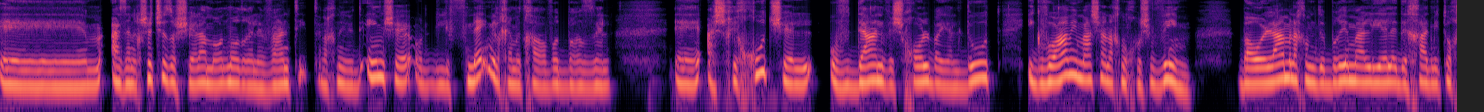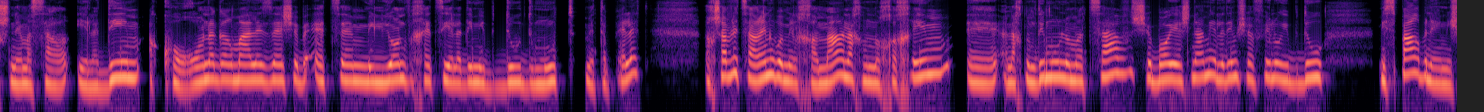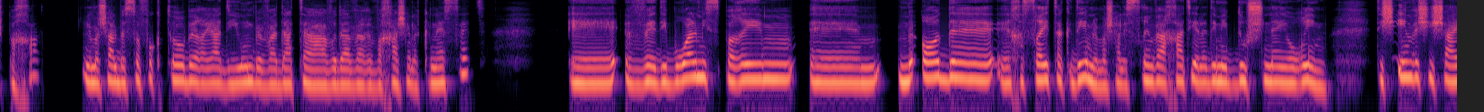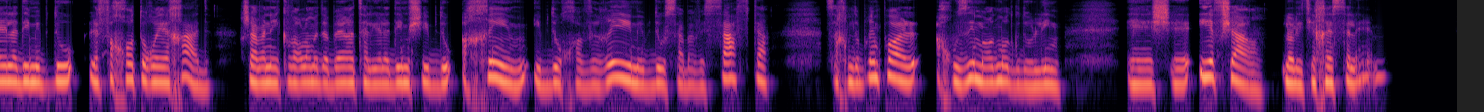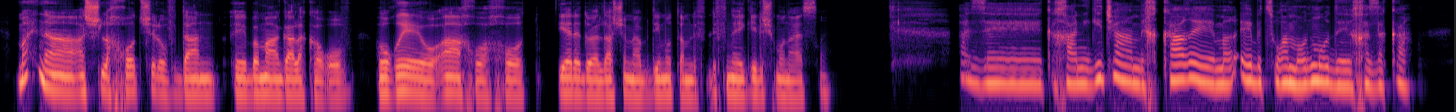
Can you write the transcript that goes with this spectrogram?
אמ, אז אני חושבת שזו שאלה מאוד מאוד רלוונטית. אנחנו יודעים שעוד לפני מלחמת חרבות ברזל, השכיחות של אובדן ושכול בילדות היא גבוהה ממה שאנחנו חושבים. בעולם אנחנו מדברים על ילד אחד מתוך 12 ילדים, הקורונה גרמה לזה שבעצם מיליון וחצי ילדים איבדו דמות מטפלת. עכשיו לצערנו במלחמה אנחנו נוכחים, אה, אנחנו עומדים מול מצב שבו ישנם ילדים שאפילו איבדו מספר בני משפחה. למשל, בסוף אוקטובר היה דיון בוועדת העבודה והרווחה של הכנסת, אה, ודיברו על מספרים אה, מאוד אה, חסרי תקדים, למשל 21 ילדים איבדו שני הורים, 96 ילדים איבדו לפחות הורה אחד. עכשיו אני כבר לא מדברת על ילדים שאיבדו אחים, איבדו חברים, איבדו סבא וסבתא. אז אנחנו מדברים פה על אחוזים מאוד מאוד גדולים, שאי אפשר לא להתייחס אליהם. מהן ההשלכות של אובדן במעגל הקרוב? הורה או אח או אחות? ילד או ילדה שמאבדים אותם לפני גיל 18? אז אה, ככה, אני אגיד שהמחקר אה, מראה בצורה מאוד מאוד אה, חזקה,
